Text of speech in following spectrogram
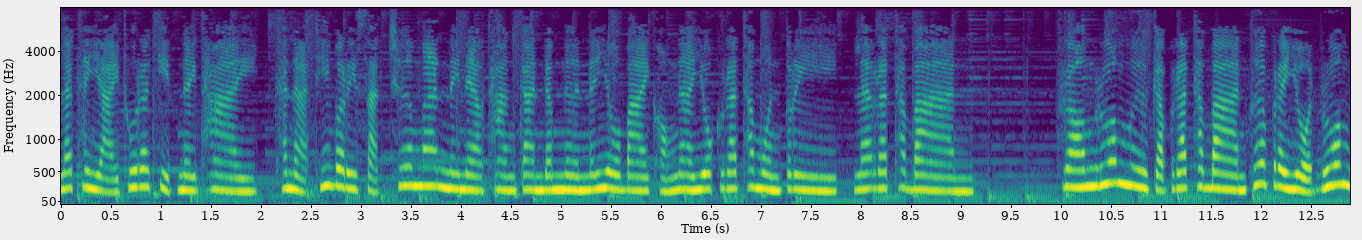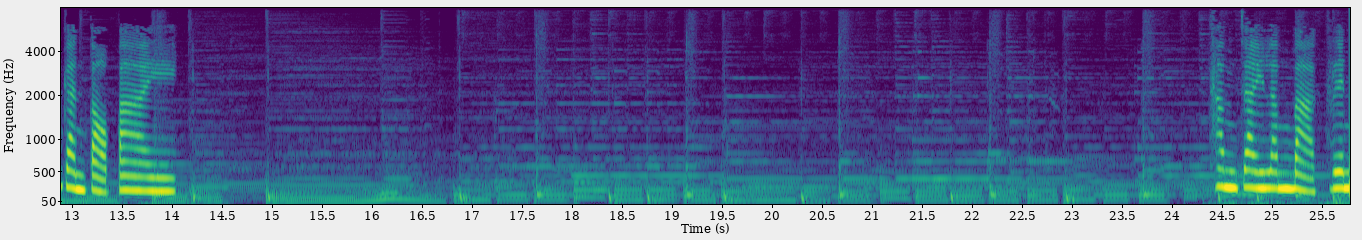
และขยายธุรกิจในไทย ขณะที่บริษัทเชื่อมั่นในแนวทางการดำเนินนโยบายของนายกรัฐมนตรีและรัฐบาล พร้อมร่วมมือกับรัฐบาลเพื่อประโยชน์ร่วมกันต่อไปทำใจลำบากเทรน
